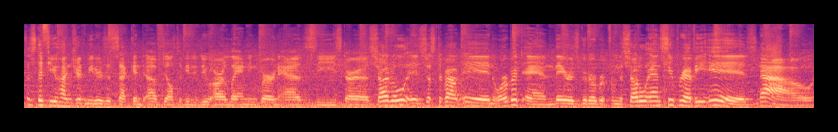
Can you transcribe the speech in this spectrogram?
Just a few hundred meters a second of Delta V to do our landing burn as the Star Shuttle is just about in orbit, and there's good orbit from the shuttle, and Super Heavy is now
